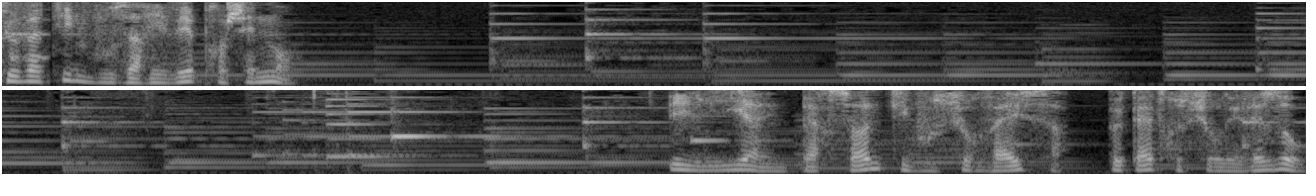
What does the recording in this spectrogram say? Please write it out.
Que va-t-il vous arriver prochainement? Il y a une personne qui vous surveille ça, peut-être sur les réseaux.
